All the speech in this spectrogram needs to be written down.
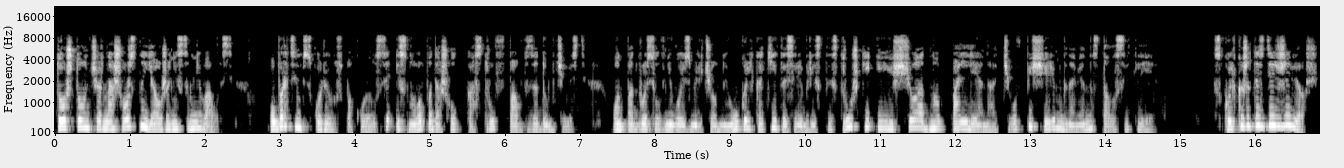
То, что он черношерстный, я уже не сомневалась. Оборотень вскоре успокоился и снова подошел к костру, впав в задумчивость. Он подбросил в него измельченный уголь, какие-то серебристые стружки и еще одно полено, отчего в пещере мгновенно стало светлее. — Сколько же ты здесь живешь?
